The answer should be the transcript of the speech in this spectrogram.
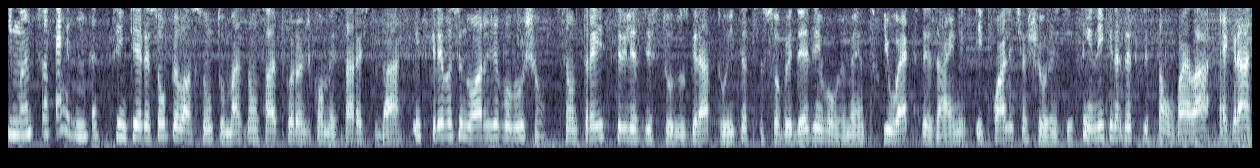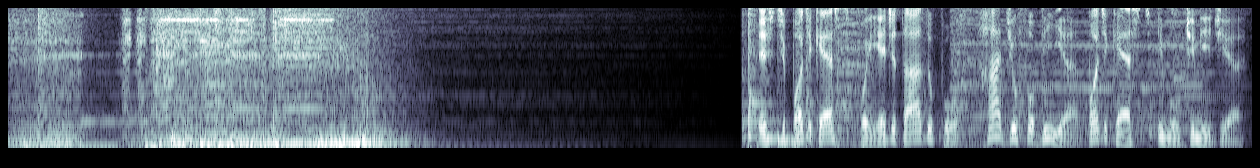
e mande sua pergunta. Se interessou pelo assunto, mas não sabe por onde começar a estudar, inscreva-se no Orange Evolution. São três trilhas de estudos gratuitas sobre desenvolvimento, UX Design e Quality Assurance. Tem link na descrição, vai lá, é grátis. Este podcast foi editado por Radiofobia, podcast e multimídia.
